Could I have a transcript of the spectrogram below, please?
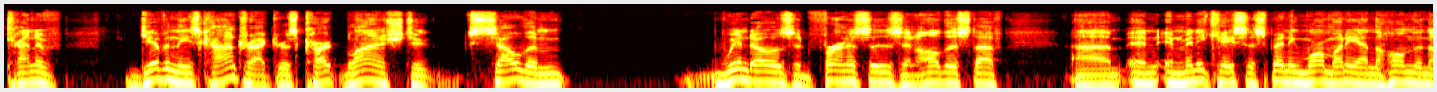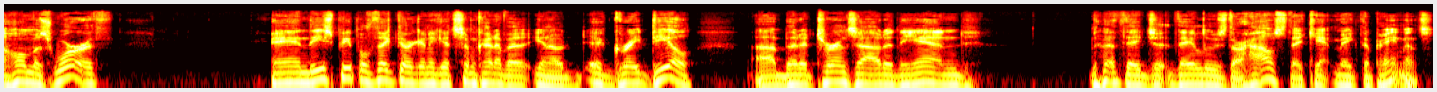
kind of given these contractors carte blanche to sell them windows and furnaces and all this stuff. Um, and in many cases, spending more money on the home than the home is worth. And these people think they're going to get some kind of a you know a great deal, uh, but it turns out in the end, they ju- they lose their house. They can't make the payments.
